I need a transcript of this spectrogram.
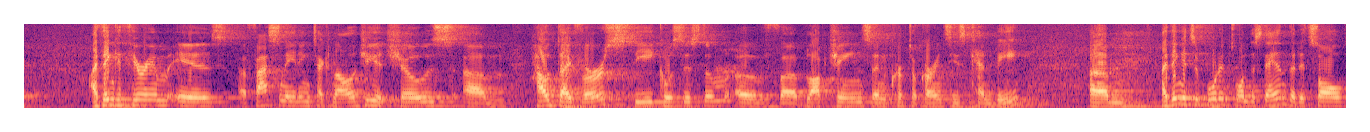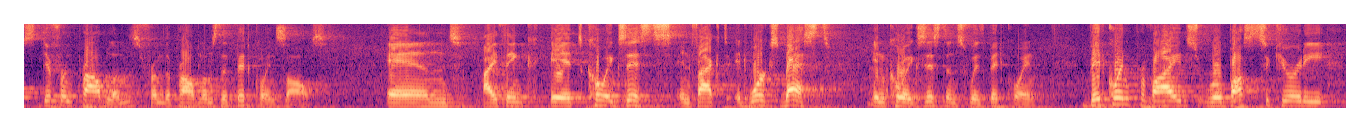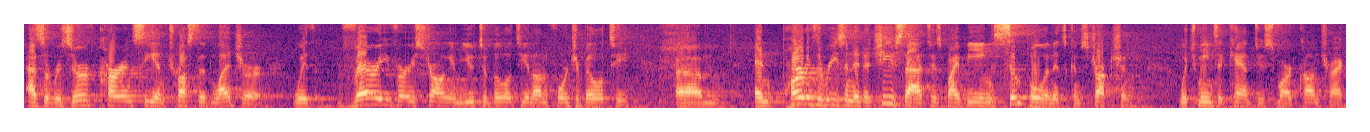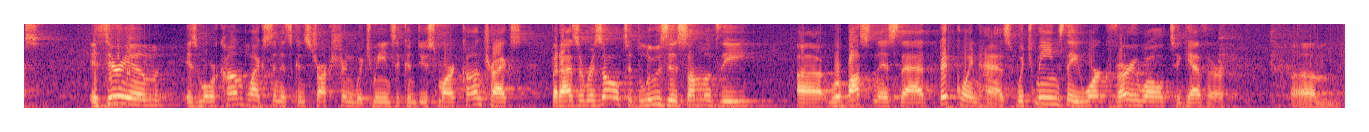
I think Ethereum is a fascinating technology. It shows um, how diverse the ecosystem of uh, blockchains and cryptocurrencies can be. Um, I think it's important to understand that it solves different problems from the problems that Bitcoin solves. And I think it coexists. In fact, it works best in coexistence with Bitcoin. Bitcoin provides robust security as a reserve currency and trusted ledger with very, very strong immutability and unforgeability. Um, and part of the reason it achieves that is by being simple in its construction, which means it can't do smart contracts. Ethereum is more complex in its construction, which means it can do smart contracts. But as a result, it loses some of the uh, robustness that Bitcoin has, which means they work very well together um,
